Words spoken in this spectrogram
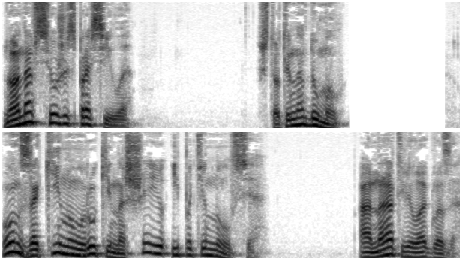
но она все же спросила. «Что ты надумал?» Он закинул руки на шею и потянулся. Она отвела глаза.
